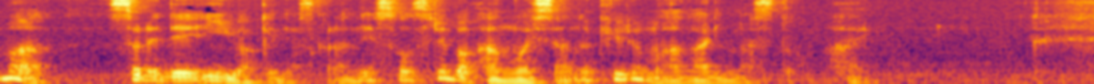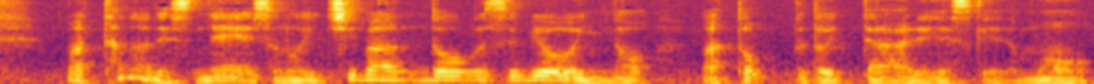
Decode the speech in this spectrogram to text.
まあそれでいいわけですからねそうすれば看護師さんの給料も上がりますと。はいまあ、ただですねその一番動物病院の、まあ、トップといったらあれですけれども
